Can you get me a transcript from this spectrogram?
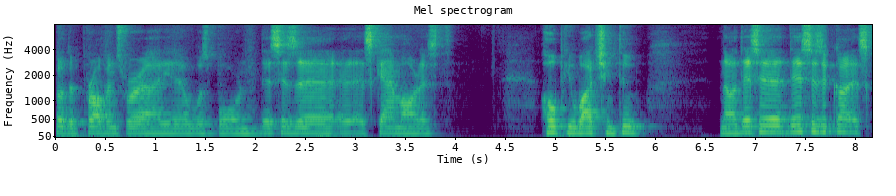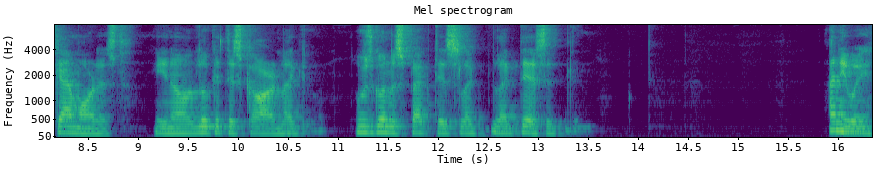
So the province where I uh, was born. This is a, a, scam artist. Hope you're watching too. No, this is this is a scam artist. You know, look at this car. Like, who's gonna spec this like like this? It, Anyway.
